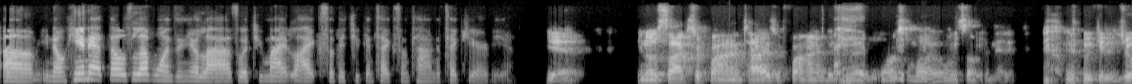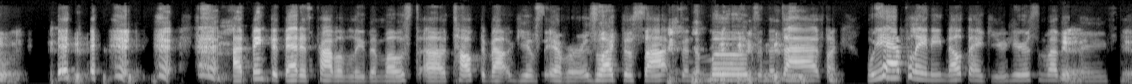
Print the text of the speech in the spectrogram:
um, you know hint at those loved ones in your lives what you might like so that you can take some time to take care of you yeah you know socks are fine ties are fine but you know every once in a while we want something that we can enjoy. I think that that is probably the most uh, talked about gifts ever. It's like the socks and the mugs and the ties. Like we have plenty. No, thank you. Here's some other yeah, things yeah.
